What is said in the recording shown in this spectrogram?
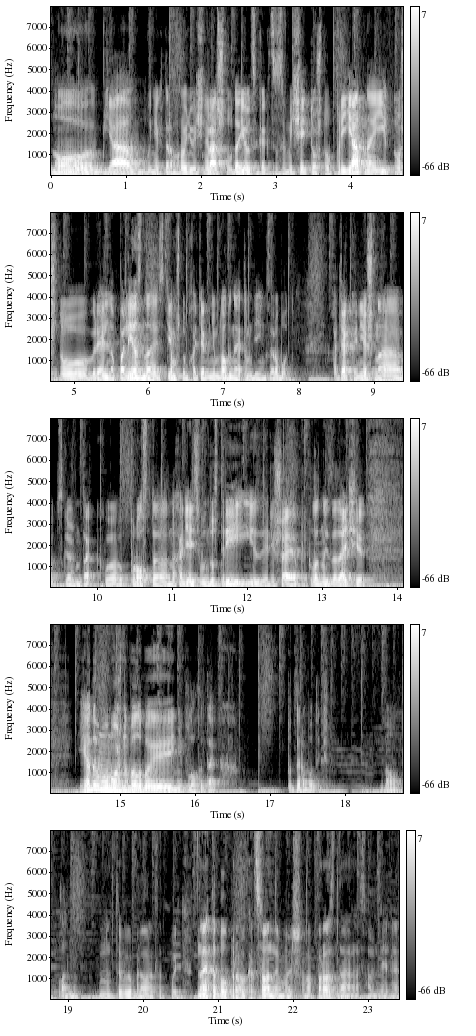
Но я в некотором роде очень рад, что удается как-то совмещать то, что приятно, и то, что реально полезно, с тем, чтобы хотя бы немного на этом денег заработать. Хотя, конечно, скажем так, э, просто находясь в индустрии и решая прикладные задачи, я думаю, можно было бы неплохо так подзаработать. Ну, ладно. Ну, ты выбрал этот путь. Но это был провокационный больше вопрос, да, на самом деле.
